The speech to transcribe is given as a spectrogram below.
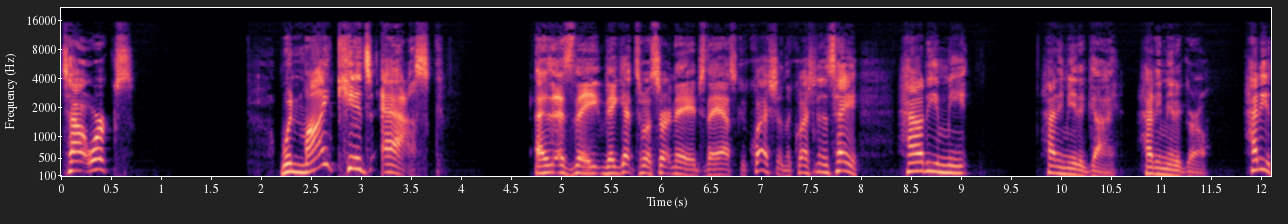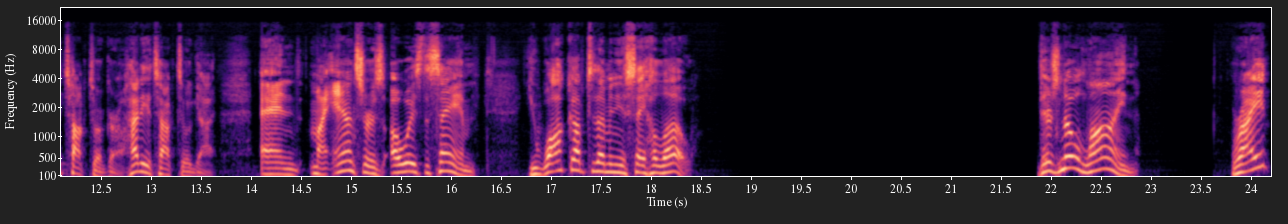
That's how it works. When my kids ask, as, as they, they get to a certain age, they ask a question. The question is, hey, how do you meet how do you meet a guy? How do you meet a girl? How do you talk to a girl? How do you talk to a guy? And my answer is always the same. You walk up to them and you say hello. There's no line, right?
